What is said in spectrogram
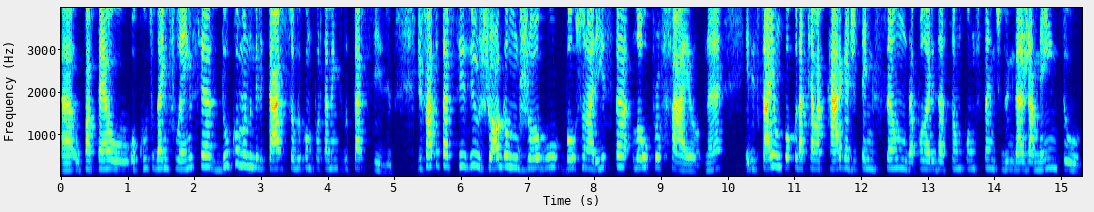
uh, o papel oculto da influência do comando militar sobre o comportamento do Tarcísio. De fato, o Tarcísio joga um jogo bolsonarista low profile, né? Ele sai um pouco daquela carga de tensão, da polarização constante, do engajamento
